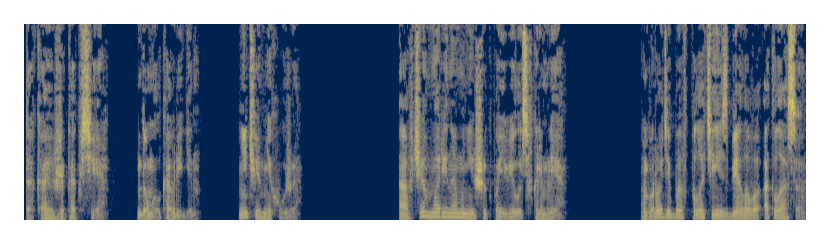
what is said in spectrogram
«Такая же, как все», — думал Ковригин. «Ничем не хуже». А в чем Марина Мнишек появилась в Кремле? Вроде бы в платье из белого атласа,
